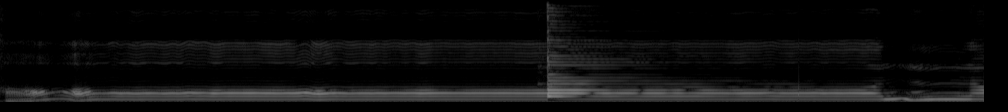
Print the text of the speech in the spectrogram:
好热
